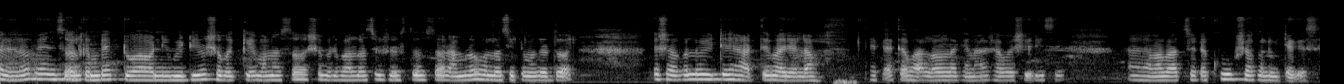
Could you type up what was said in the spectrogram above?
Hello friends welcome back to our new video সবাই কেমন আছো? আশা করি ভালো আছো, সুস্থ আছো, আর আমরাও ভালো আছি তোমাদের দোয়ার সকালে উঠে হাঁটতে বেরোলাম একা একা ভালো লাগে না, সবাই সেরিছে আর আমার বাচ্চাটা খুব সকালে উঠে গেছে।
